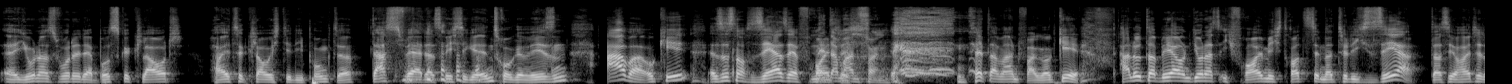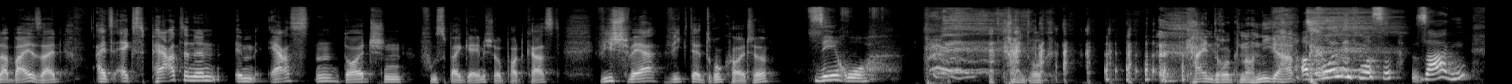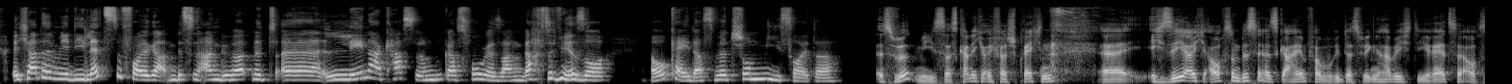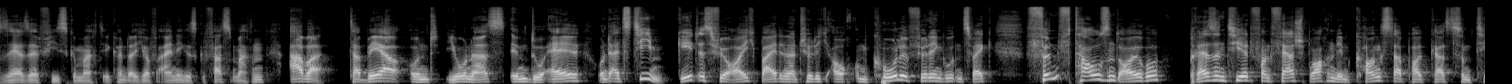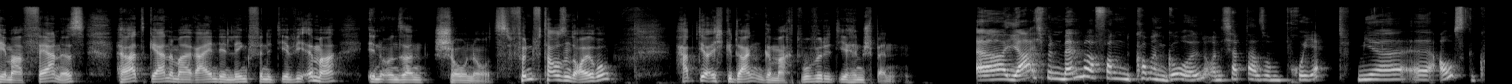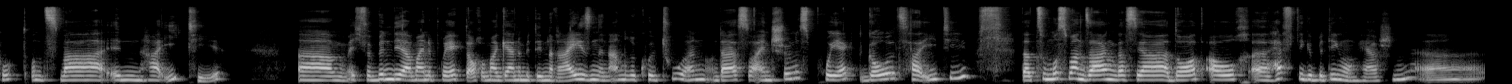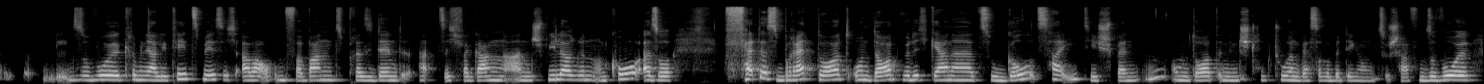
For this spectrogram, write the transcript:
Äh, Jonas wurde der Bus geklaut. Heute klaue ich dir die Punkte. Das wäre das richtige Intro gewesen. Aber okay, es ist noch sehr, sehr freundlich. Nett am Anfang. Nett am Anfang, okay. Hallo Tabea und Jonas, ich freue mich trotzdem natürlich sehr, dass ihr heute dabei seid. Als Expertinnen im ersten deutschen Fußball-Game-Show-Podcast. Wie schwer wiegt der Druck heute? Zero. Kein Druck. Kein Druck, noch nie gehabt. Obwohl ich muss sagen, ich hatte mir die letzte Folge ein bisschen angehört mit äh, Lena Kassel und Lukas Vogelsang, dachte mir so, okay, das wird schon mies heute. Es wird mies, das kann ich euch versprechen. äh, ich sehe euch auch so ein bisschen als Geheimfavorit, deswegen habe ich die Rätsel auch sehr, sehr fies gemacht. Ihr könnt euch auf einiges gefasst machen. Aber Tabea und Jonas im Duell und als Team geht es für euch beide natürlich auch um Kohle für den guten Zweck. 5000 Euro Präsentiert von Versprochen, dem Kongstar Podcast zum Thema Fairness. Hört gerne mal rein. Den Link findet ihr wie immer in unseren Show Notes. 5000 Euro. Habt ihr euch Gedanken gemacht? Wo würdet ihr hinspenden? Äh, ja, ich bin Member von Common Goal und ich habe da so ein Projekt mir äh, ausgeguckt und zwar in Haiti. Ähm, ich verbinde ja meine Projekte auch immer gerne mit den Reisen in andere Kulturen. Und da ist so ein schönes Projekt, Goals Haiti. Dazu muss man sagen, dass ja dort auch äh, heftige Bedingungen herrschen, äh, sowohl kriminalitätsmäßig, aber auch im Verband. Präsident hat sich vergangen an Spielerinnen und Co. Also fettes Brett dort und dort würde ich gerne zu Goals Haiti spenden, um dort in den Strukturen bessere Bedingungen zu schaffen. Sowohl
